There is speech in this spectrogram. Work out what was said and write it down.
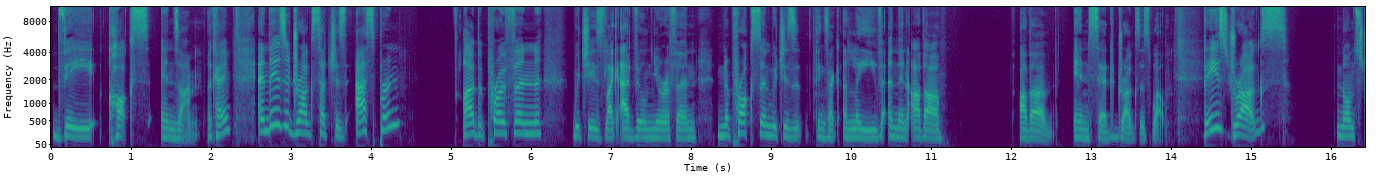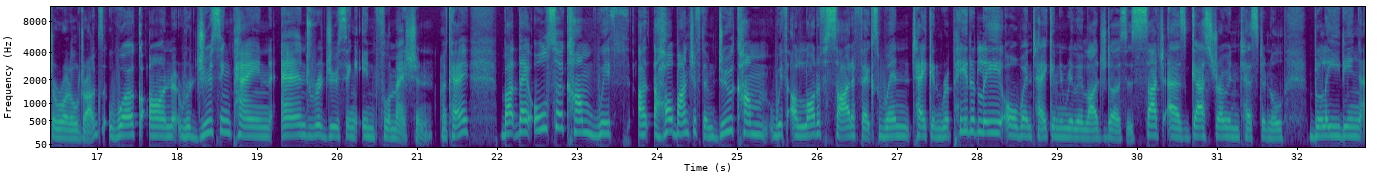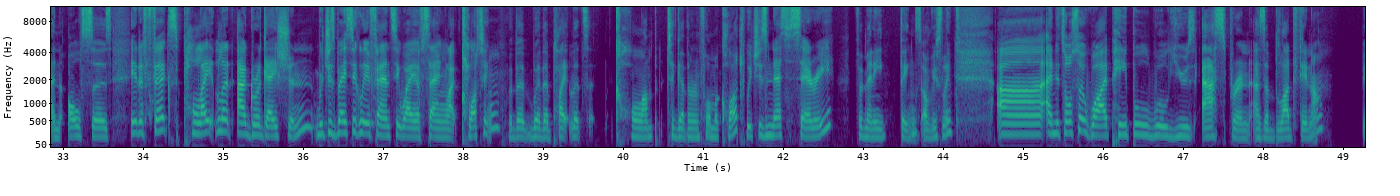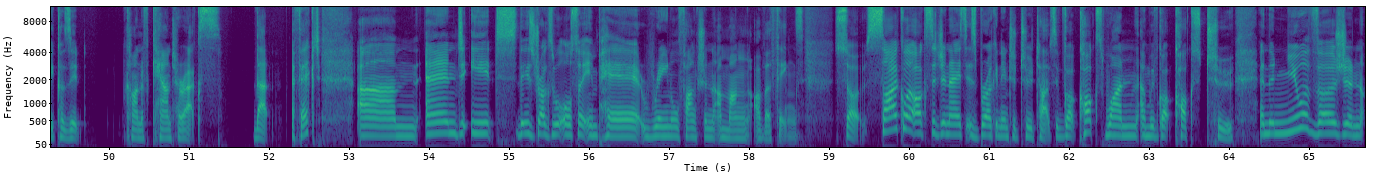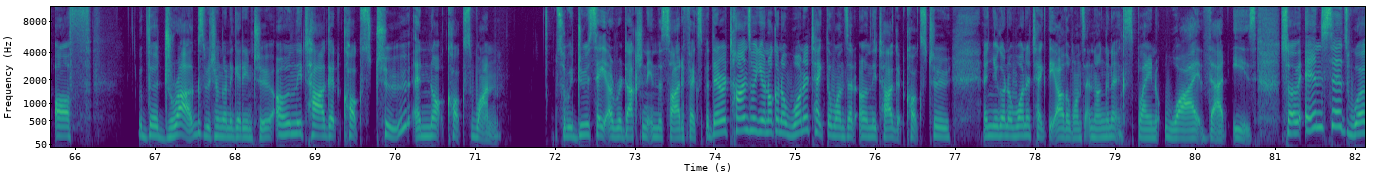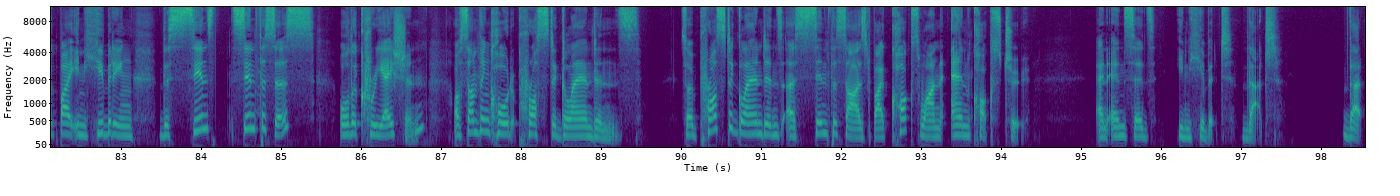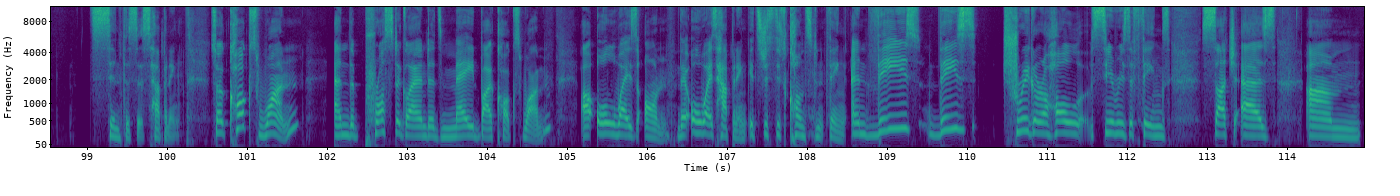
the COX enzyme, okay? And there's a drug such as aspirin, ibuprofen, which is like Advil, Nurofen, naproxen, which is things like Aleve, and then other other NSAID drugs as well. These drugs, non-steroidal drugs, work on reducing pain and reducing inflammation. Okay, but they also come with a, a, whole bunch of them do come with a lot of side effects when taken repeatedly or when taken in really large doses, such as gastrointestinal bleeding and ulcers. It affects platelet aggregation, which is basically a fancy way of saying like clotting, where the where the platelets clump together and form a clot, which is necessary for many things, obviously. Uh, and it's also why people will use aspirin as a blood thinner because it kind of counteracts that effect. Um, and it these drugs will also impair renal function, among other things. So, cyclooxygenase is broken into two types. We've got COX1 and we've got COX2. And the newer version of the drugs, which I'm going to get into, only target COX2 and not COX1. So we do see a reduction in the side effects, but there are times where you're not going to want to take the ones that only target COX2 and you're going to want to take the other ones. And I'm going to explain why that is. So NSAIDs work by inhibiting the synth- synthesis or the creation of something called prostaglandins. So prostaglandins are synthesized by COX1 and COX2. And NSAIDs inhibit that that synthesis happening. So COX1 and the prostaglandins made by COX1 are always on. They're always happening. It's just this constant thing. And these these trigger a whole series of things such as um,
